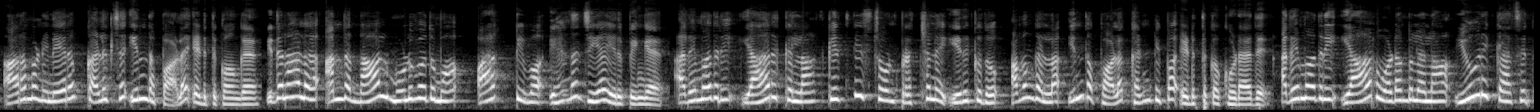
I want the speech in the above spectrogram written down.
அரை மணி நேரம் கழிச்சு இந்த பாலை எடுத்துக்கோங்க. இதனால அந்த நாள் முழுவதுமா ஆக்டிவா எனர்ஜியா இருப்பீங்க. அதே மாதிரி யாருக்கெல்லாம் கிட்னி ஸ்டோன் பிரச்சனை இருக்குதோ அவங்கெல்லாம் இந்த பாலை கண்டிப்பா எடுத்துக்க கூடாது. அதே மாதிரி யார் உடம்புலலாம் யூரிக் ஆசிட்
